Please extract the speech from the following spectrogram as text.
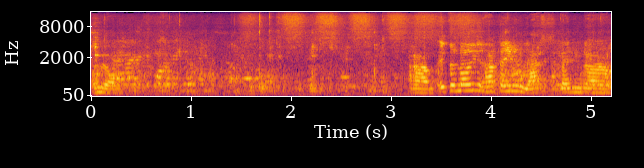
ano yun? Um, ito na rin ata yung last time na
